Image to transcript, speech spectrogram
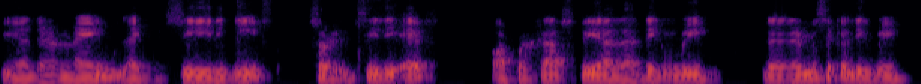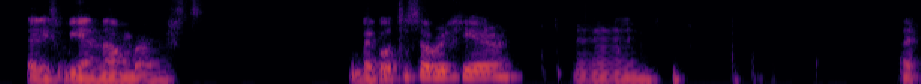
via their name, like CDE, sorry, CDF, or perhaps via the degree, the musical degree, that is via numbers. The code is over here. And I,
